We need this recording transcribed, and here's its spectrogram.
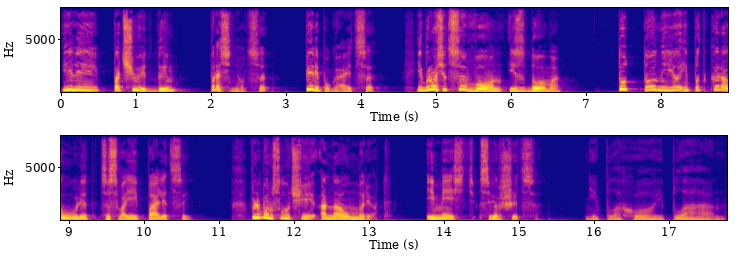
или почует дым, проснется, перепугается и бросится вон из дома. Тут он ее и подкараулит со своей палицей. В любом случае она умрет, и месть свершится. Неплохой план,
